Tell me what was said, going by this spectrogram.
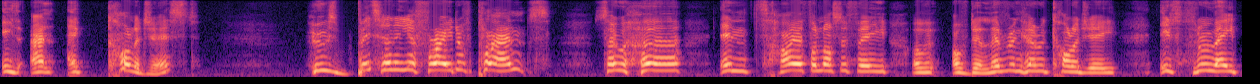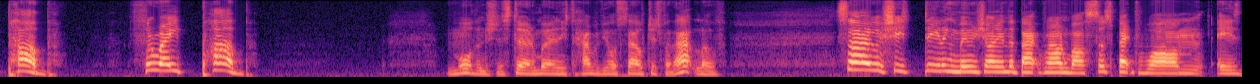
is an ecologist who's bitterly afraid of plants. So her entire philosophy of, of delivering her ecology is through a pub. Through a pub. More than just a stern word to have with yourself just for that, love. So she's dealing moonshine in the background while suspect one is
